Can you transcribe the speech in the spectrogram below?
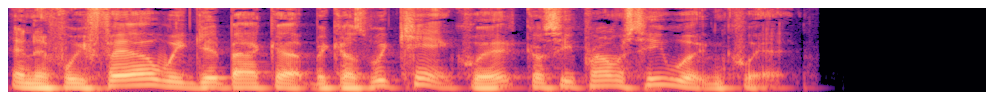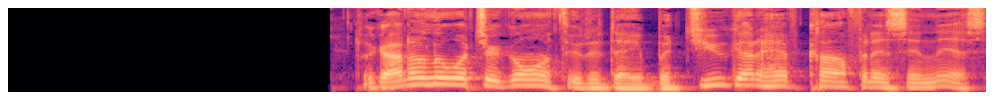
And if we fail, we get back up because we can't quit because he promised he wouldn't quit. Look, I don't know what you're going through today, but you got to have confidence in this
